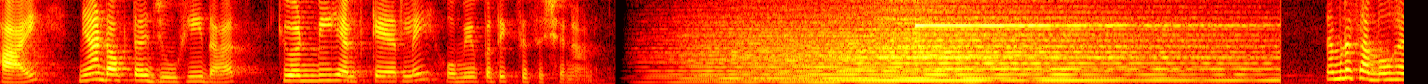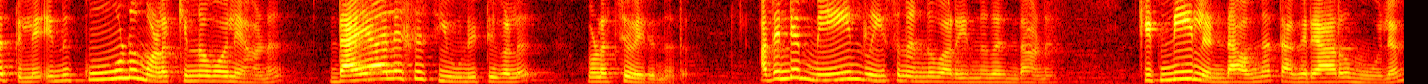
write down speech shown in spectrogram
ഹായ് ഞാൻ doctor Juhi Das Q N B health കെയറിലെ ഹോമിയോപ്പത്തിക് ഫിസിഷ്യനാണ് നമ്മുടെ സമൂഹത്തിൽ ഇന്ന് കൂണ് മുളയ്ക്കുന്ന പോലെയാണ് ഡയാലിസിസ് യൂണിറ്റുകൾ മുളച്ചു വരുന്നത്. അതിന്റെ മെയിൻ റീസൺ എന്ന് പറയുന്നത് എന്താണ്? കിഡ്നിയിൽ ഉണ്ടാവുന്ന തകരാറ് മൂലം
